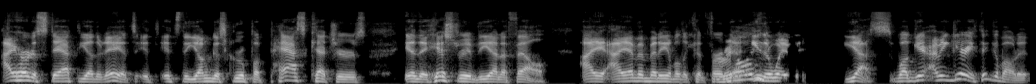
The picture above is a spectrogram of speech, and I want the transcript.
I heard a stat the other day. It's it's it's the youngest group of pass catchers in the history of the NFL. I I haven't been able to confirm that either way. Yes. Well, Gary, I mean, Gary, think about it.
